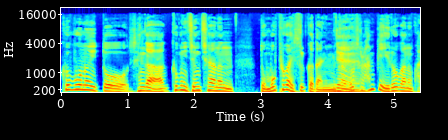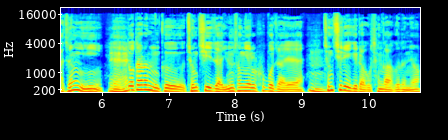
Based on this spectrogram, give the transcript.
그분의 또 생각, 그분이 정치하는 또 목표가 있을 것 아닙니까? 예. 그것을 함께 이뤄가는 과정이 예. 또 다른 그 정치자 윤석열 후보자의 음. 정치력이라고 생각하거든요.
